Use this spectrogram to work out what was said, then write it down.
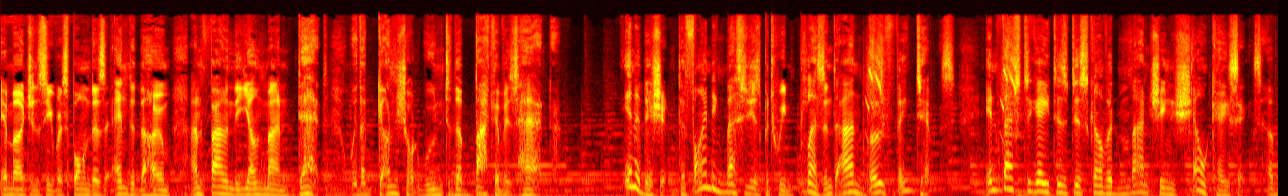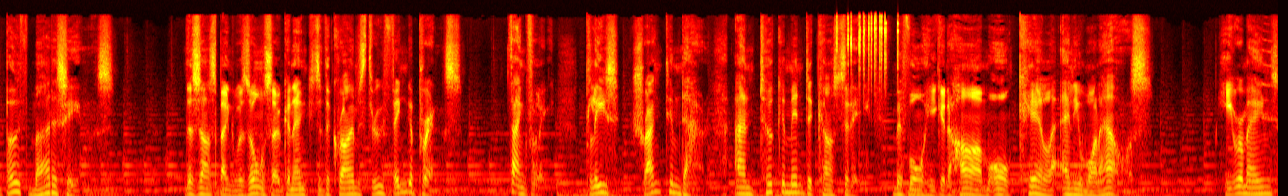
Emergency responders entered the home and found the young man dead with a gunshot wound to the back of his head. In addition to finding messages between Pleasant and both victims, investigators discovered matching shell casings at both murder scenes. The suspect was also connected to the crimes through fingerprints. Thankfully, police tracked him down and took him into custody before he could harm or kill anyone else. He remains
